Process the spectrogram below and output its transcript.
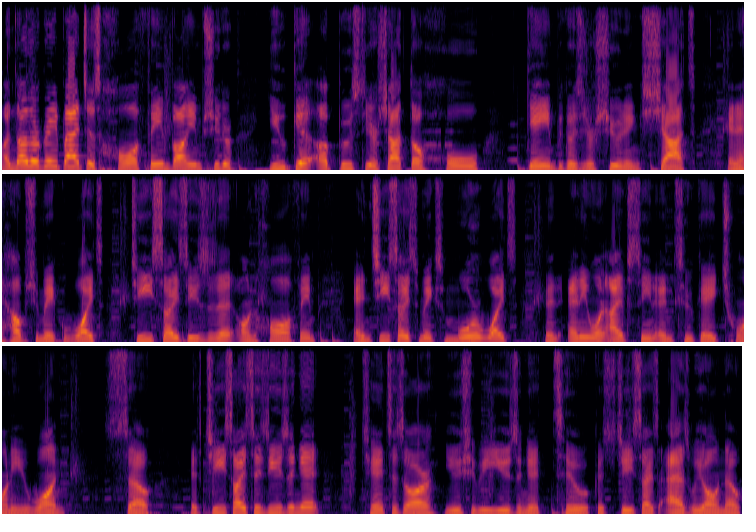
Another great badge is Hall of Fame Volume Shooter you get a boost to your shot the whole game because you're shooting shots and it helps you make whites. G-Size uses it on Hall of Fame and G-Size makes more whites than anyone I've seen in 2K21. So if G-Size is using it, chances are you should be using it too because G-Size, as we all know,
